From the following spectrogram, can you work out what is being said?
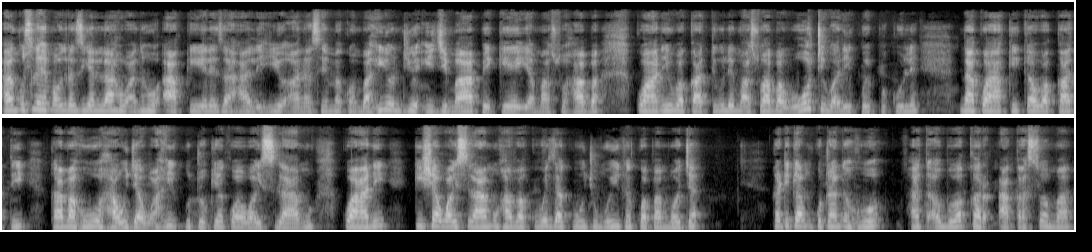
musleh maud raziallahu anhu akieleza hali hiyo anasema kwamba hiyo ndiyo ijimaa pekee ya maswahaba kwani wakati ule maswahaba wote walikwepo kule na kwa hakika wakati kama huo haujawahi kutokea kwa waislamu kwani kisha waislamu hawakuweza kujumuika kwa pamoja. Katika mkutano huo hata abubakar akasoma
